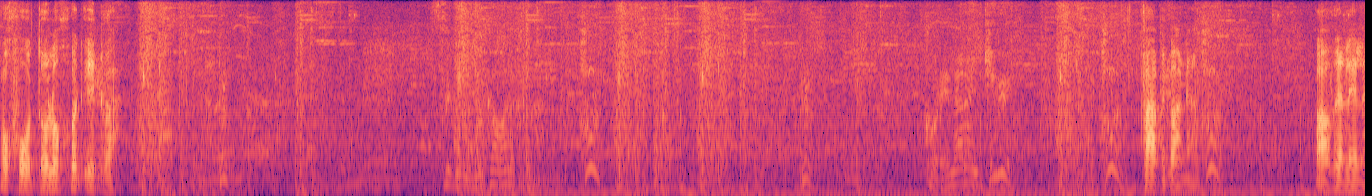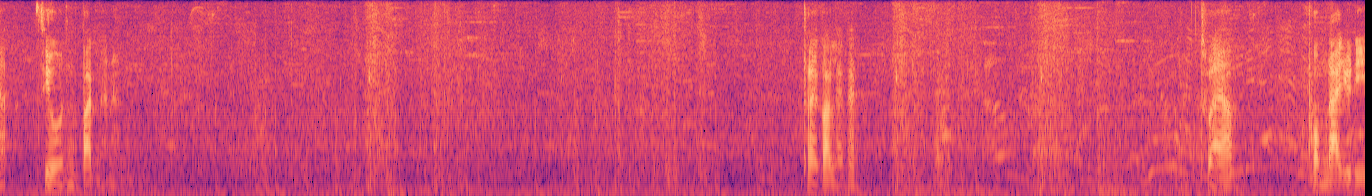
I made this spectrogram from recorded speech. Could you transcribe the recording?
โอ้โห ตัวโลโคตรอิดว่ะฟาดไปก่อนนะครับ เอาเพื่อนเล่นละซิวปั่นนะ ถอยก่อนแล้วกัน สวยครับ ผมได้อยู่ดี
